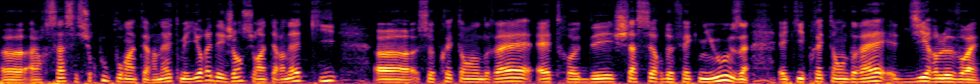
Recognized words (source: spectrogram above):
euh, alors ça c'est surtout pour Internet, mais il y aurait des gens sur Internet qui euh, se prétendraient être des chasseurs de fake news et qui prétendraient dire le vrai.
